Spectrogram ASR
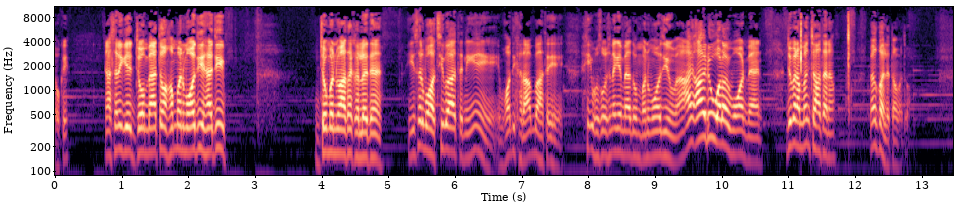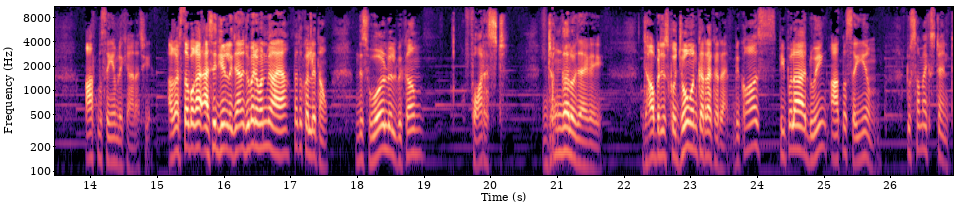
Okay. ऐसा नहीं कि जो मैं तो हम मनमौजी हैं जी, जो मन में आता कर लेते हैं ये सर बहुत अच्छी बात है नहीं है बहुत ही ख़राब बात है ये वो सोचना कि मैं तो मनमौजी हूँ I I do I want man जो मेरा मन चाहता है ना, मैं कर लेता हूँ मैं तो आत्मसंयम लेके आना चाहिए अगर सब अगर ऐसे जीने लग जाए जो मेरे मन में आया, मैं तो कर लेता हूँ this world will become forest जंगल हो जाएगा ये जहाँ पर जिसको जो मन कर रहा कर रहा है। बिकॉज़ पीपल आर डूइंग आत्मसंयम to some extent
